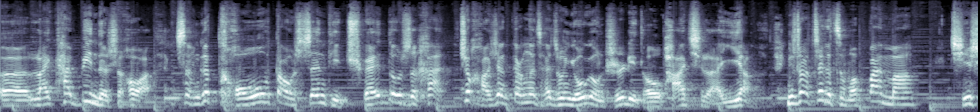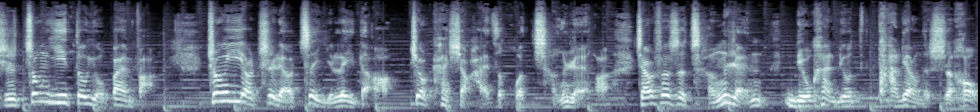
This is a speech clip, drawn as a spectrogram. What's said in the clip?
呃来看病的时候啊，整个头到身体全都是汗，就好像刚刚才从游泳池里头爬起来一样。你知道这个怎么办吗？其实中医都有办法。中医要治疗这一类的啊，就要看小孩子或成人啊。假如说是成人流汗流大量的时候，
